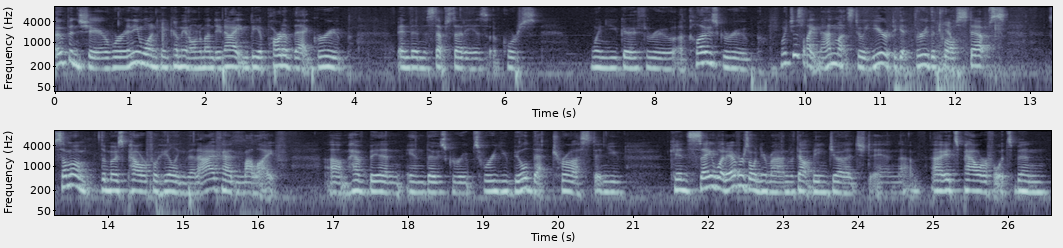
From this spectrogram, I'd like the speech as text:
open share where anyone can come in on a Monday night and be a part of that group. And then the step study is, of course, when you go through a closed group, which is like nine months to a year to get through the 12 steps. Some of the most powerful healing that I've had in my life um, have been in those groups where you build that trust and you can say whatever's on your mind without being judged. And um, uh, it's powerful. It's been,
